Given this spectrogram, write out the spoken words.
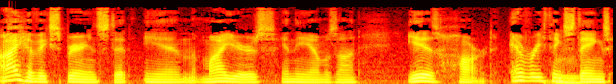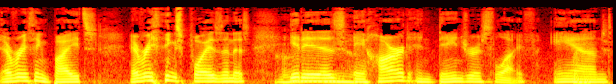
I have experienced it in my years in the Amazon is hard. Everything Mm. stings, everything bites, everything's poisonous. Oh, it is yeah. a hard and dangerous life. And Right.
